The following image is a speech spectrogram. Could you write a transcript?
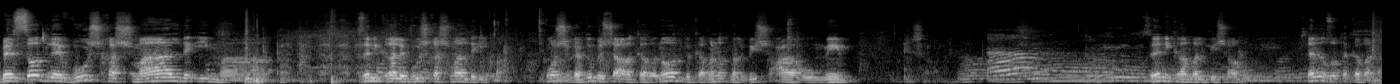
בסוד לבוש חשמל דאימה. זה נקרא לבוש חשמל דאימה. כמו שכתוב בשער הכוונות, בכוונות מלביש ערומים. אה, זה נקרא מלביש ערומים. בסדר? זאת הכוונה.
